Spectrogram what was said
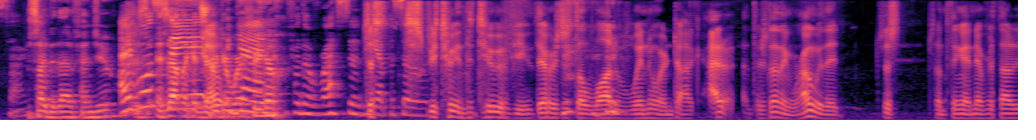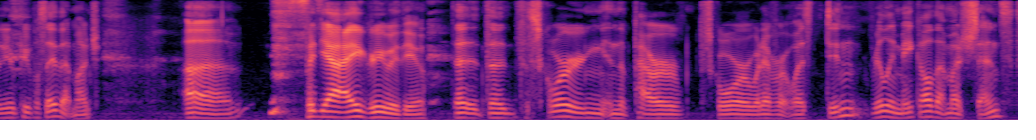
Sorry. so did that offend you I is, will is say that like a it trigger word for again you for the rest of the episode. just between the two of you, there was just a lot of Windhorn talk. I don't, there's nothing wrong with it. Just something I never thought I'd hear people say that much. Uh, but yeah, I agree with you. The, the the scoring in the power score or whatever it was didn't really make all that much sense.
